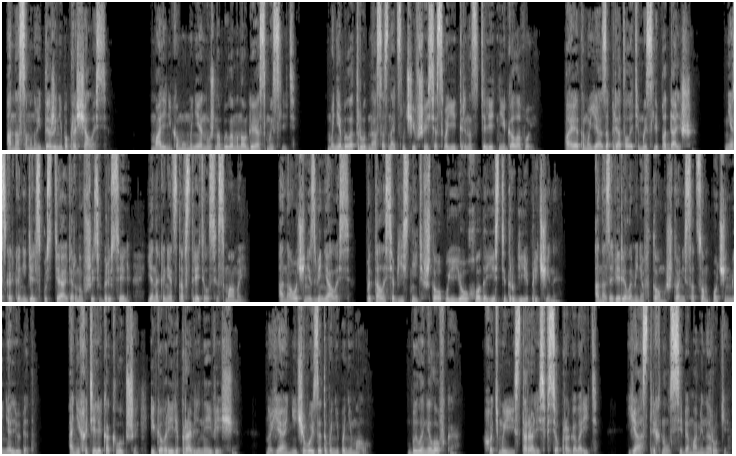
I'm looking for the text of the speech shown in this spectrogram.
Она со мной даже не попрощалась. Маленькому мне нужно было многое осмыслить. Мне было трудно осознать случившееся своей тринадцатилетней головой. Поэтому я запрятал эти мысли подальше. Несколько недель спустя, вернувшись в Брюссель, я наконец-то встретился с мамой. Она очень извинялась, пыталась объяснить, что у ее ухода есть и другие причины. Она заверила меня в том, что они с отцом очень меня любят, они хотели как лучше и говорили правильные вещи. Но я ничего из этого не понимал. Было неловко, хоть мы и старались все проговорить. Я стряхнул с себя мамины руки.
